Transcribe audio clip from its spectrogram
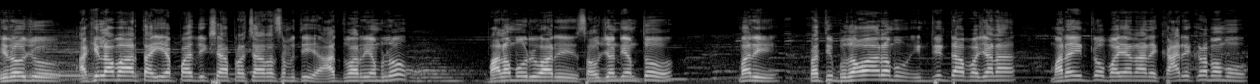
ఈరోజు అఖిల భారత అయ్యప్ప దీక్షా ప్రచార సమితి ఆధ్వర్యంలో పాలమూరు వారి సౌజన్యంతో మరి ప్రతి బుధవారము ఇంటింటా భజన మన ఇంట్లో భజన అనే కార్యక్రమము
